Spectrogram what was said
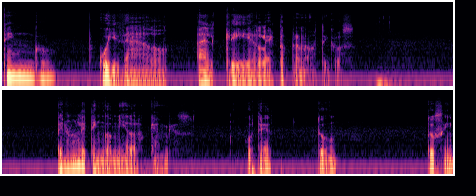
Tengo cuidado al creerle estos pronósticos. Pero no le tengo miedo a los cambios. ¿Usted? ¿Tú? ¿Tú sí?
